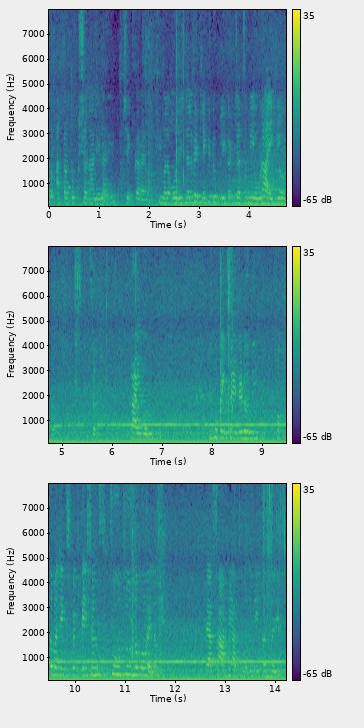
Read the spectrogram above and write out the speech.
तर आता तो क्षण आलेला आहे चेक करायला. की मला ओरिजिनल भेटले की डुप्लिकेट ज्याचं मी एवढं ऐकलं होतं. चला ट्राय करू. मी खूप एक्सायटेड होती. फक्त माझे एक्सपेक्टेशन्स चूर चूर नको व्हायला. ते असं आहे आतमधून एकंदरीत.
